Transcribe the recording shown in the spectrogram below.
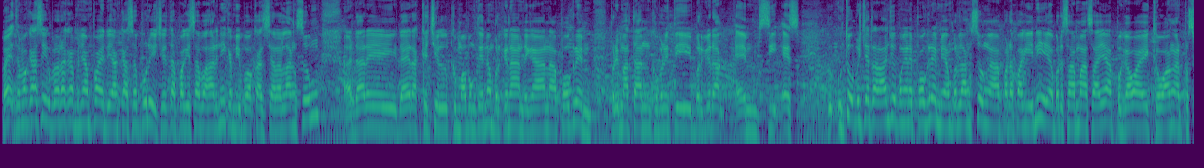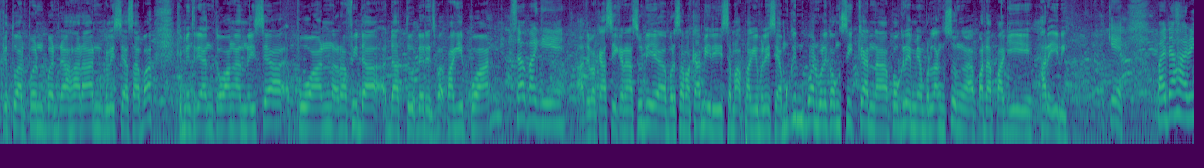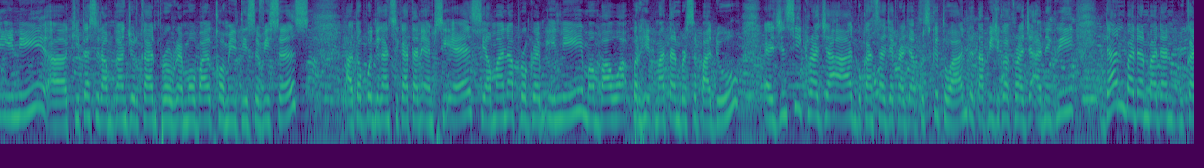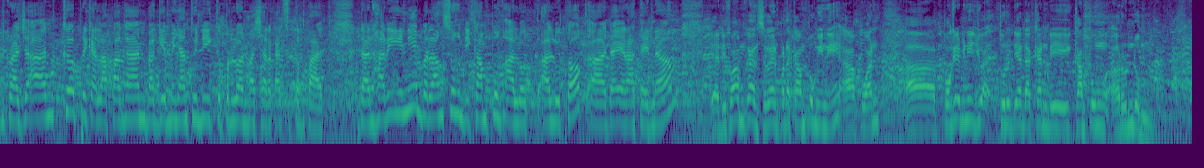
Baik, terima kasih kepada rakan penyampai di Angkasa Puri. Cerita pagi Sabah hari ini kami bawakan secara langsung uh, dari daerah kecil Kumabung Tenong berkenaan dengan uh, program Perkhidmatan Komuniti Bergerak MCS. Untuk bercerita lanjut mengenai program yang berlangsung uh, pada pagi ini bersama saya Pegawai Kewangan Persekutuan Pembendaharaan Malaysia Sabah, Kementerian Kewangan Malaysia, Puan Rafida Datuk Derin. Selamat pagi Puan. Selamat pagi. Terima kasih kerana sudi bersama kami di Semak Pagi Malaysia. Mungkin Puan boleh kongsikan program yang berlangsung pada pagi hari ini. Okey, pada hari ini uh, kita sedang menganjurkan program Mobile Community Services ataupun dengan singkatan MCS yang mana program ini membawa perkhidmatan bersepadu agensi kerajaan bukan sahaja kerajaan persekutuan tetapi juga kerajaan negeri dan badan-badan bukan kerajaan ke peringkat lapangan bagi menyantuni keperluan masyarakat setempat. Dan hari ini berlangsung di Kampung Alut Alutok uh, daerah Tenem. Ya difahamkan selain pada kampung ini uh, puan uh, program ini juga turut diadakan di Kampung Rundum.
